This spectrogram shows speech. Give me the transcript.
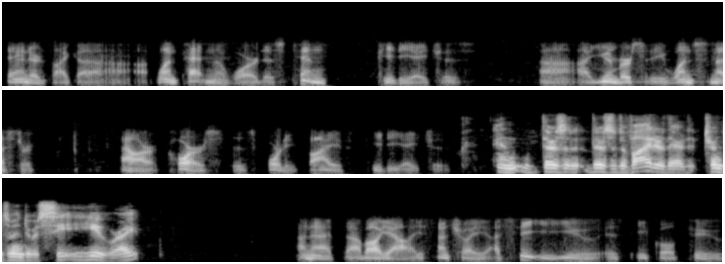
standards like uh, one patent award is 10 PDHs. Uh, a university one semester hour course is 45 PDHs. And there's a there's a divider there that turns them into a CEU, right? And that, uh, well, yeah, essentially a CEU is equal to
